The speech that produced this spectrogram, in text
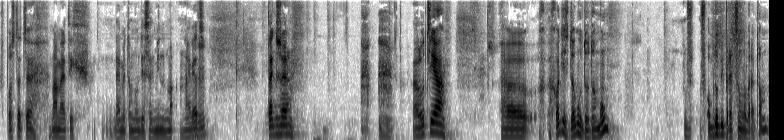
v podstate máme tých, dajme tomu 10 minút najviac. Mm-hmm. Takže Lucia chodí z domu do domu v, v období pred slnovratom.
